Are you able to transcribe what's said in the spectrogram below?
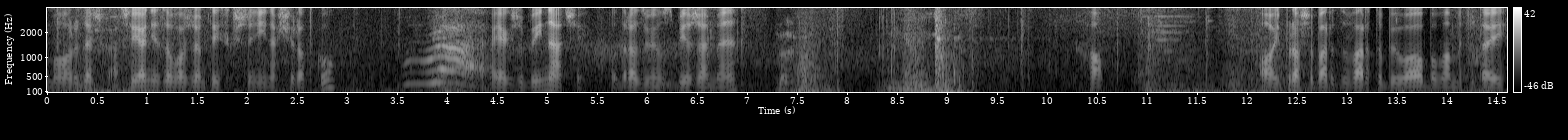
Mordeczko, a czy ja nie zauważyłem tej skrzyni na środku? A jak żeby inaczej? To od razu ją zbierzemy. Hop. Oj, proszę bardzo, warto było, bo mamy tutaj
